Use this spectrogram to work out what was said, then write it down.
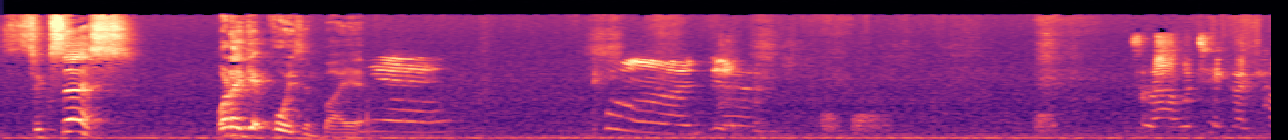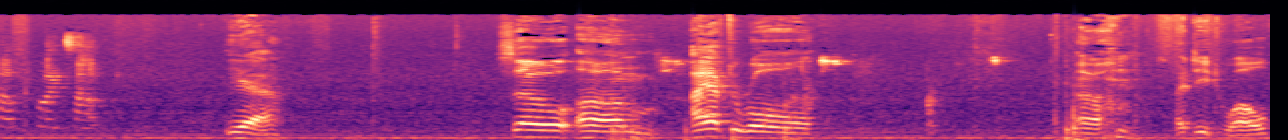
Success! But I get poisoned by it. Yeah. Come on. So that would take like health points off. Yeah. So, um, I have to roll, um, a d12.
